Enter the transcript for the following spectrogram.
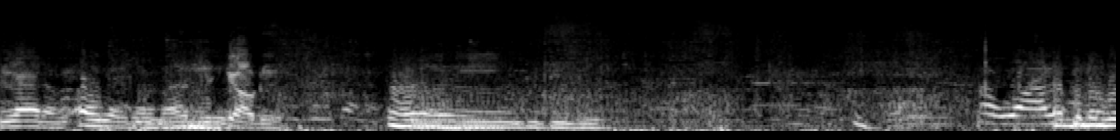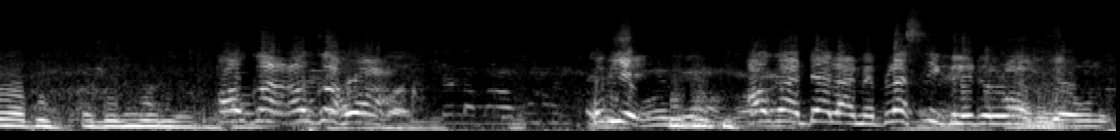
မရတော့အောက်ရောက်တော့လားကြောက်တယ်အဲဒီဒီဒီဟာဘယ်လိုလဲဒီအလုံးဝရီအောက်ကအောက်ကဟွာဟုတ်ပြီအောက်ကတက်လာမယ်ပလတ်စတစ်ကလေးတစ်လုံးလောက်ပြောဦးလို့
